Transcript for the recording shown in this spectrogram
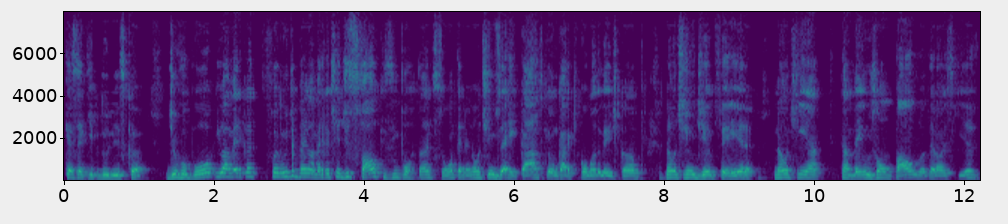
que essa equipe do Lisca derrubou e o América foi muito bem. O América tinha desfalques importantes ontem, né? Não tinha o Zé Ricardo, que é um cara que comanda o meio de campo, não tinha o Diego Ferreira, não tinha também o João Paulo, lateral esquerdo.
